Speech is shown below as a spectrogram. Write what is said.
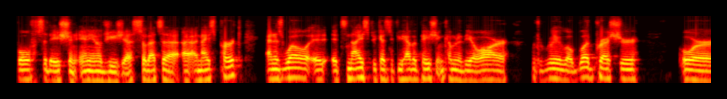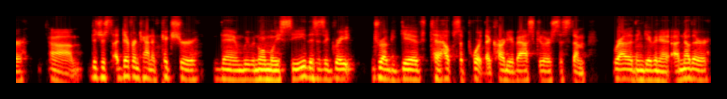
both sedation and analgesia. So that's a, a nice perk. And as well, it, it's nice because if you have a patient coming to the OR with really low blood pressure or um, there's just a different kind of picture than we would normally see, this is a great drug to give to help support that cardiovascular system rather than giving it another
